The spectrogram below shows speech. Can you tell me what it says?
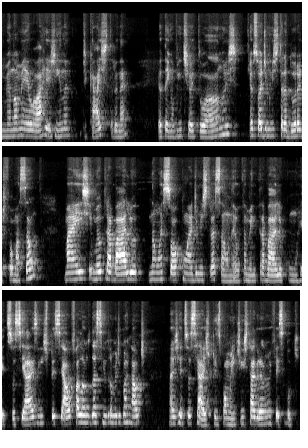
Meu nome é Eloá Regina de Castro, né? Eu tenho 28 anos, eu sou administradora de formação, mas o meu trabalho não é só com a administração, né? Eu também trabalho com redes sociais, em especial falando da síndrome de burnout nas redes sociais, principalmente Instagram e Facebook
